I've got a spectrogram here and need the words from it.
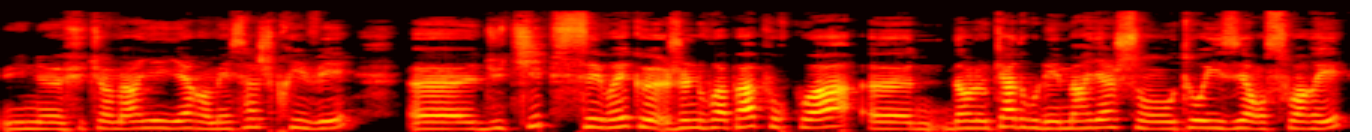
une future mariée hier en message privé, du type, c'est vrai que je ne vois pas pourquoi, dans le cadre où les mariages sont autorisés en soirée,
